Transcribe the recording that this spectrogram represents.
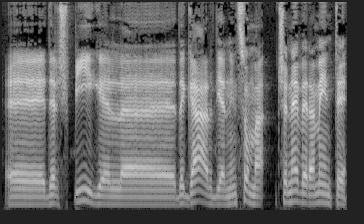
eh, Der Spiegel, eh, The Guardian, insomma ce n'è veramente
